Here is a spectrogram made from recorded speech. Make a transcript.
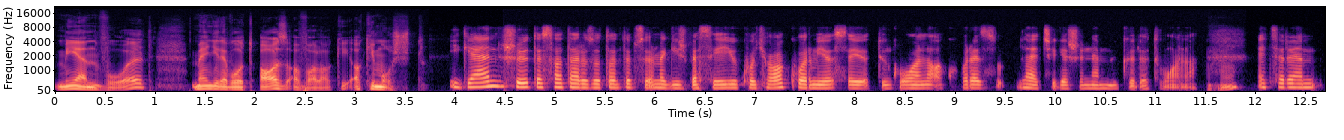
milyen volt, mennyire volt az a valaki, aki most? Igen, sőt, ezt határozottan többször meg is beszéljük, hogyha akkor mi összejöttünk volna, akkor ez lehetséges, hogy nem működött volna. Uh-huh. Egyszerűen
